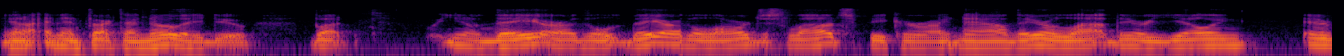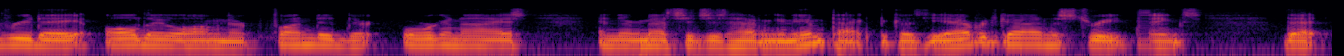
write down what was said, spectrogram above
and, and in fact I know they do. But you know they are the they are the largest loudspeaker right now. They are loud. They are yelling every day, all day long. They're funded. They're organized, and their message is having an impact because the average guy on the street thinks that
